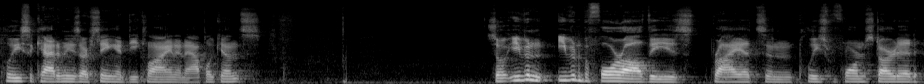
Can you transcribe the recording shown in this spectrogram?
police academies are seeing a decline in applicants. So even even before all these riots and police reform started,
